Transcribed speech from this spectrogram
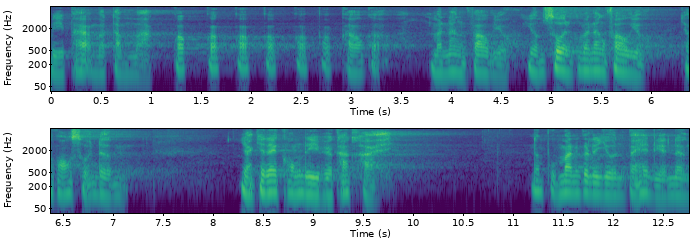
มีพระมาตำหมากก๊อกก๊อกก๊อกก๊อกก๊อกก๊อกเขาก็มานั่งเฝ้าอยู่โยมส่วนก็มานั่งเฝ้าอยู่ เจ้าของสวนเดิม อยากจะได้ของดีไปค้าขายหลวงปู่มั่นก็เลยโยนไปให้เหรียญหนึ่ง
